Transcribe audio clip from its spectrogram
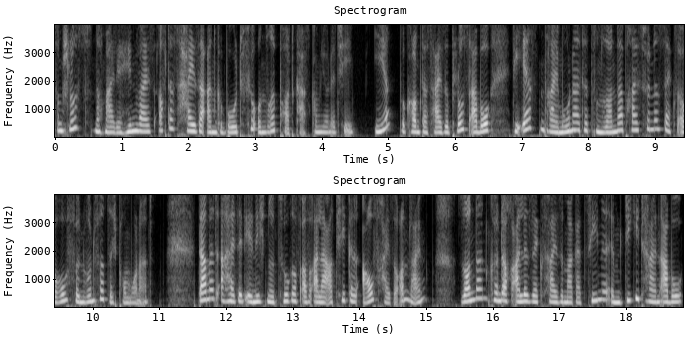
Zum Schluss nochmal der Hinweis auf das Heise-Angebot für unsere Podcast-Community. Ihr bekommt das Heise Plus-Abo die ersten drei Monate zum Sonderpreis für nur 6,45 Euro pro Monat. Damit erhaltet ihr nicht nur Zugriff auf alle Artikel auf Heise Online, sondern könnt auch alle sechs Heise Magazine im digitalen Abo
